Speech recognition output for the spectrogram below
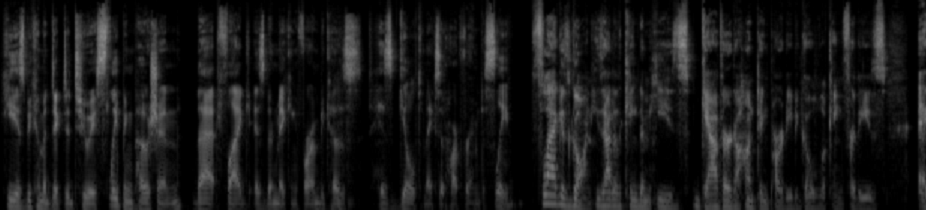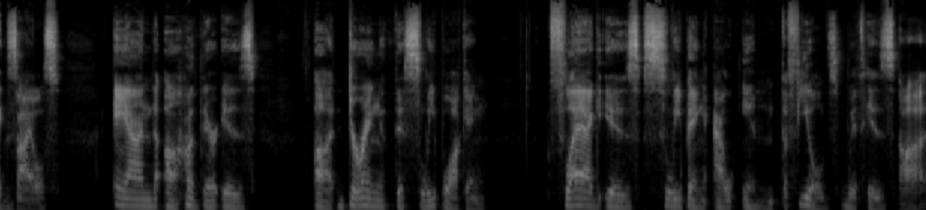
he has become addicted to a sleeping potion that Flagg has been making for him because his guilt makes it hard for him to sleep Flagg is gone. He's out of the kingdom. He's gathered a hunting party to go looking for these exiles. And uh, there is, uh, during this sleepwalking, Flagg is sleeping out in the fields with his uh,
